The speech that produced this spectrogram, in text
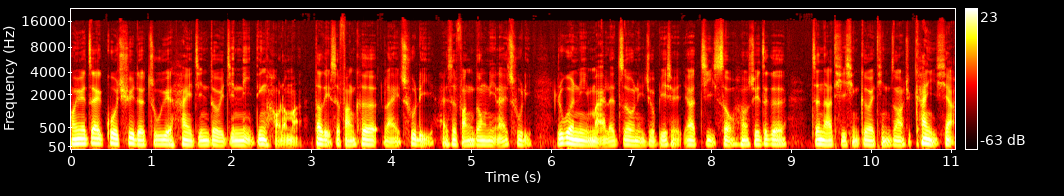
因为在过去的租约，它已经都已经拟定好了嘛，到底是房客来处理还是房东你来处理？如果你买了之后，你就必须要继受。所以这个真的要提醒各位听众要去看一下。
